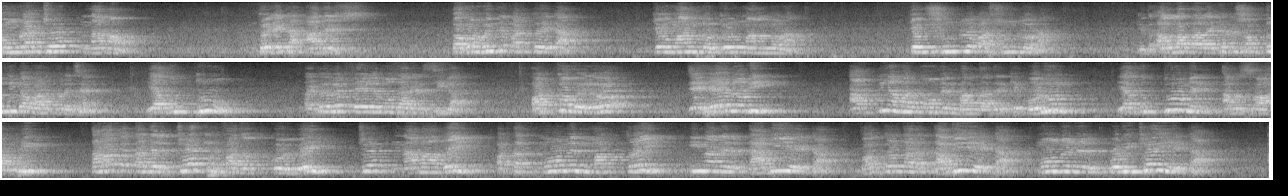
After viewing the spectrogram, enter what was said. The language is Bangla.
তোমরা চোখ নামাও। তো এটা আদেশ। তখন হইতে পারতো এটা। কেউ মানলো কেউ মানলো না। কেউ শুনলো বা শুনলো না। কিন্তু আল্লাহ তাআলা এখানে শব্দটি ব্যবহার করেছেন ইয়া ইয়াহুদ্দু। এটা হলো ফেলে মুজারের সিগা। অর্থ হইল যে, হে নবী, আপনি আমার মুমিন বান্দাদেরকে বলুন, ইয়াহুদ্দু মিন আবসারিহিম। তারা তো তাদের চোখ হেফাজত করবেই। চোখ নামাবেই। অর্থাৎ মুমিন মাত্রই ইমানের দাবি এটা, ভদ্রতার দাবি এটা, মুমিনের পরিচয় এটা।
